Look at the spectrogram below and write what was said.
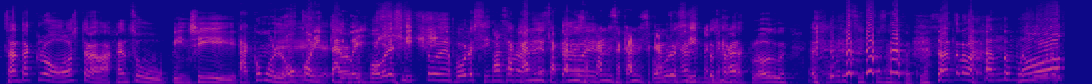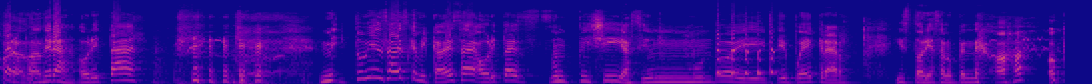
Santa Claus trabaja en su pinche... Está como loco ahorita el güey. Pobrecito, güey, pobrecito. Está sacando y sacando y sacando y sacando sacando. Pobrecito sacando Santa Claus, güey. Pobrecito Santa Claus. Está trabajando muy No, pero pues dar- mira, ahorita. Tú bien sabes que mi cabeza ahorita es un pinche así un mundo y, y puede crear historias a lo pendejo. Ajá, ok.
